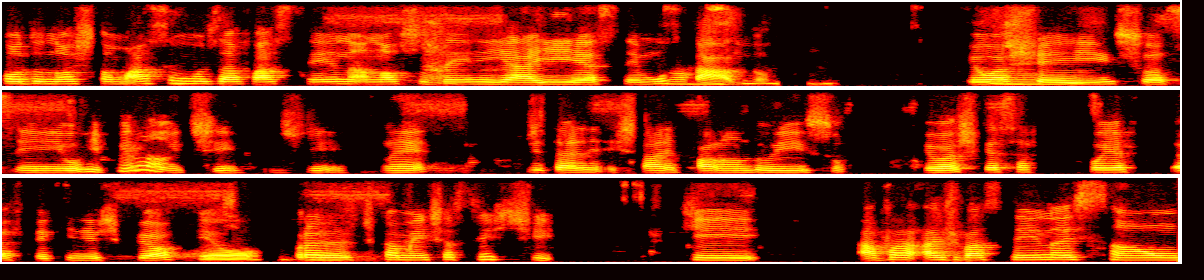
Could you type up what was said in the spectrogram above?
quando nós tomássemos a vacina, nosso DNA ia ser mutado. Nossa. Eu uhum. achei isso assim horripilante de, né, de estarem falando isso. Eu acho que essa foi a, a fake news pior que eu praticamente assisti, que a, as vacinas são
